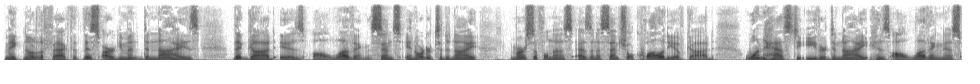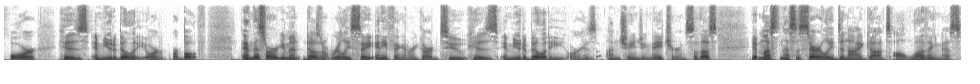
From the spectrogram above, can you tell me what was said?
make note of the fact that this argument denies that God is all loving, since in order to deny mercifulness as an essential quality of God, one has to either deny his all lovingness or his immutability, or, or both. And this argument doesn't really say anything in regard to his immutability or his unchanging nature, and so thus it must necessarily deny God's all lovingness.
